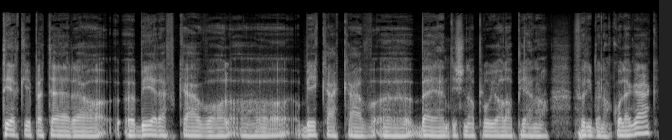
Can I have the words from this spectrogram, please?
térképet erre a BRFK-val, a BKK bejelentési naplója alapján a föliben a kollégák,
